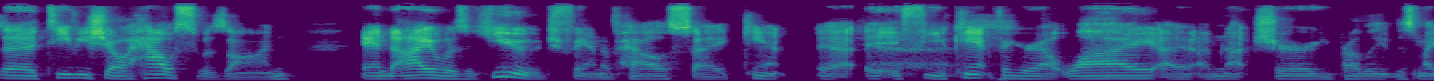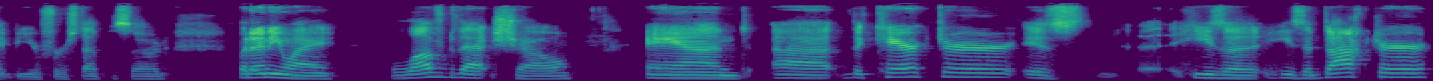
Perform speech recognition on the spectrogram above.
the TV show House was on, and I was a huge fan of House. I can't, uh, if you can't figure out why, I, I'm not sure. You probably this might be your first episode, but anyway, loved that show. And uh, the character is he's a he's a doctor,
